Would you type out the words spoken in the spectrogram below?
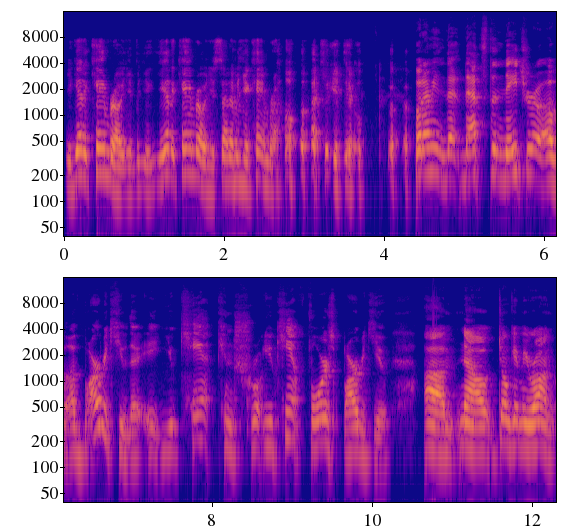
you get a Cambro, you, you get a Cambro, and you set them in your Cambro. That's what you do. But I mean that that's the nature of, of barbecue. That it- you can't control, you can't force barbecue. Um, now, don't get me wrong.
